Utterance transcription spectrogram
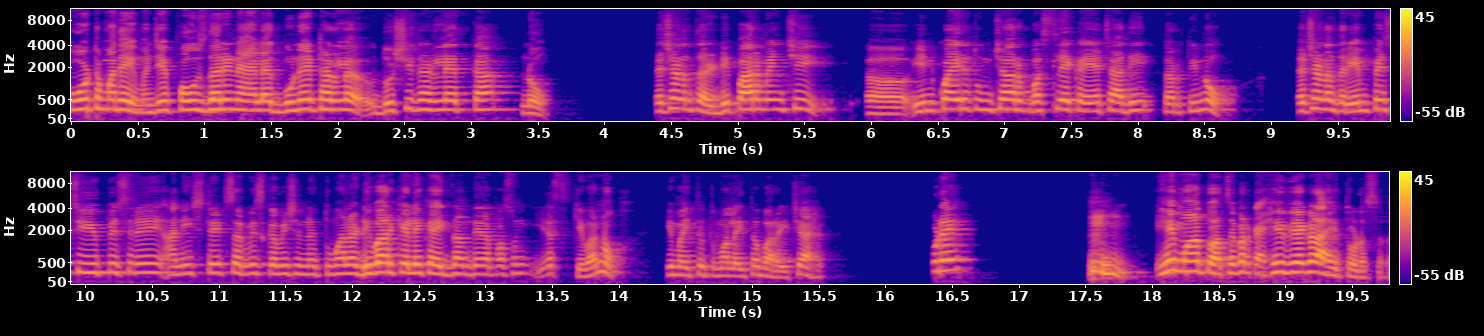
कोर्टमध्ये म्हणजे फौजदारी न्यायालयात गुन्हे ठरलं दोषी ठरले आहेत का? नो त्याच्यानंतर डिपार्टमेंटची इन्क्वायरी तुमच्यावर बसले का याच्या आधी तर ती नो त्याच्यानंतर एमपीएससी युपीएससीने आणि स्टेट सर्व्हिस कमिशनने तुम्हाला डिबार केले का एक्झाम देण्यापासून? येस किंवा नो ही माहिती तुम्हाला इथं भरायची आहे. पुढे हे महत्वाचं आहे बरं का. हे वेगळं आहे थोडंसं.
